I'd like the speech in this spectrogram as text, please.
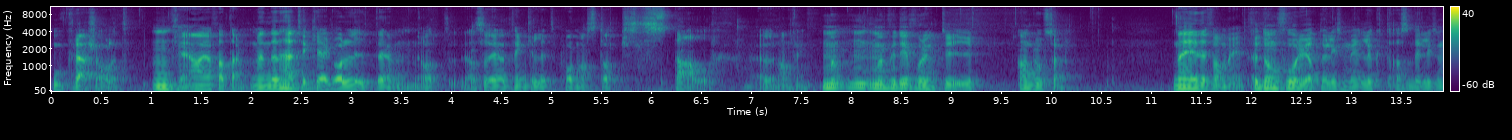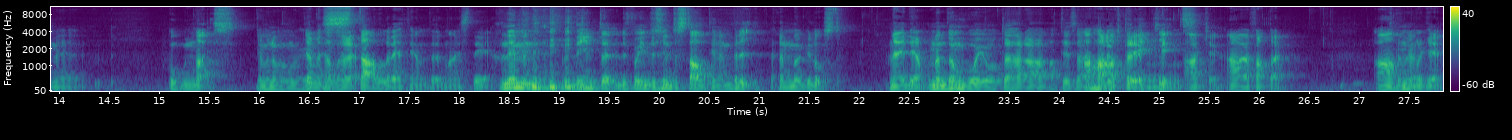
ofräscha hållet. Mm, Okej, ja jag fattar. Men den här tycker jag går lite åt, alltså jag tänker lite på någon sorts stall. Eller någonting. Men, mm, men för det får du inte i andra ostar. Nej, det får man inte. För de får ju att det liksom är lukt, alltså det liksom är onajs. Jag vet inte vad man vill Ja men kalla det. stall vet jag inte hur nice det är. Nej men det är inte, du får ju ju inte stall till en brie, eller en mögelost. Nej, det är Men de går ju åt det här att det är så här, Aha, luktar det- äckligt. Okej, ja jag fattar. Ja, hur? okej.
